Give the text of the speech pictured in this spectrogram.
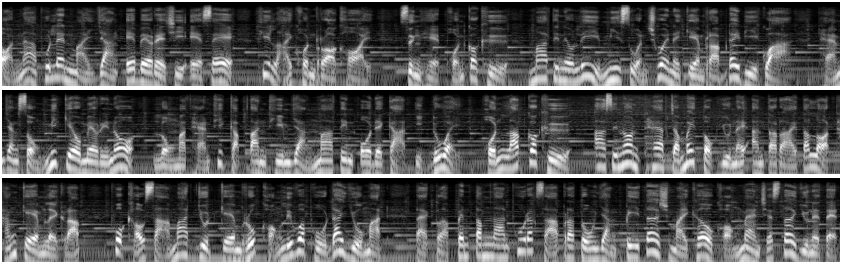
ก่อนหน้าผู้เล่นใหม่อย่างเอเบเรชีเอเซที่หลายคนรอคอย ซึ่งเหตุผลก็คือมาติเนลลี่มีส่วนช่วยในเกมรับได้ดีกว่า แถมยังส่งมิเกลเมริโนลงมาแทนที่กัปตันทีมอย่างมาตินโอเดกาดอีกด้วย ผลลัพธ์ก็คืออาร์เซนอลแทบจะไม่ตกอยู่ในอันตรายตลอดทั้งเกมเลยครับ พวกเขาสามารถหยุดเกมรุกของลิเวอร์พูลได้อยู่หมัด แต่กลับเป็นตำนานผู้รักษาประตูอย่างปีเตอร์ชไมเคิลของแมนเชสเตอร์ยูไนเต็ด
